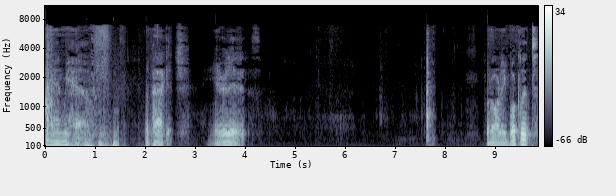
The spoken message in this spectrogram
And we have the package. Here it is. Furore booklet.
